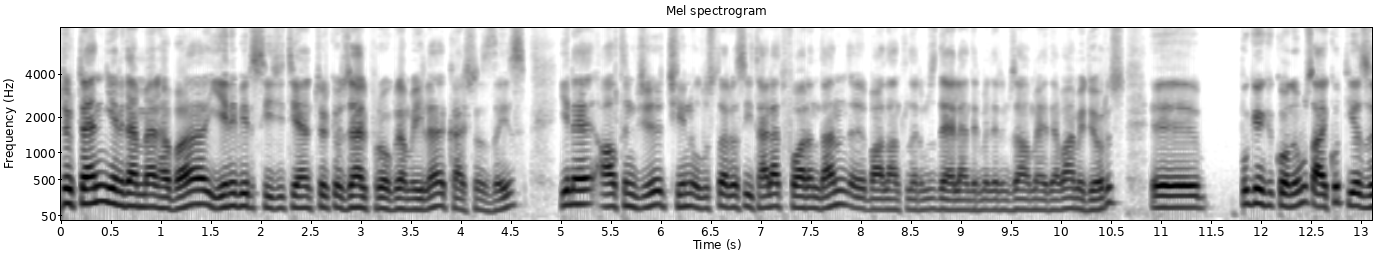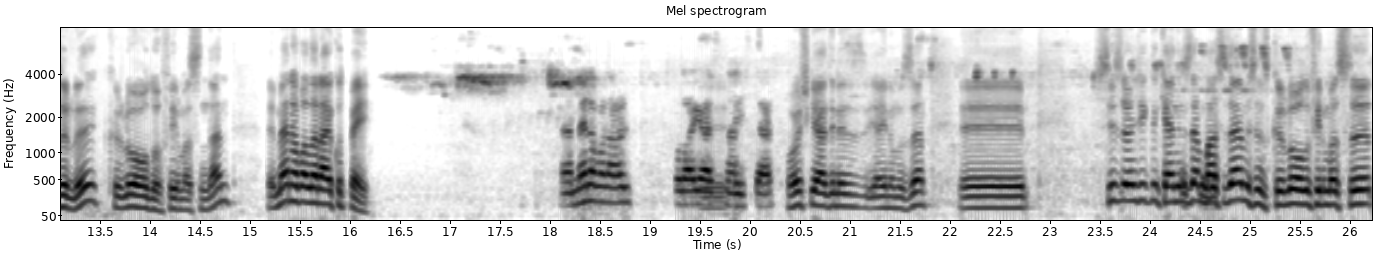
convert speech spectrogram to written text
Türk'ten yeniden merhaba. Yeni bir CGTN Türk özel programıyla karşınızdayız. Yine 6. Çin Uluslararası İthalat Fuarı'ndan e, bağlantılarımızı, değerlendirmelerimizi almaya devam ediyoruz. E, bugünkü konuğumuz Aykut Yazırlı, Kırlıoğlu firmasından. E, merhabalar Aykut Bey. E, merhabalar, kolay gelsin ee. Hoş geldiniz yayınımıza. Ee, siz öncelikle kendinizden bahseder misiniz? Kırlıoğlu firması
